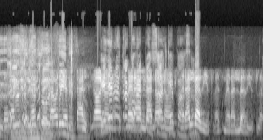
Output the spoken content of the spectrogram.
sí, sí, sí. No, no, Ella es nuestra Esmeralda, corresponsal, no, no, ¿qué pasa? Esmeralda Disla, Esmeralda Disla.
